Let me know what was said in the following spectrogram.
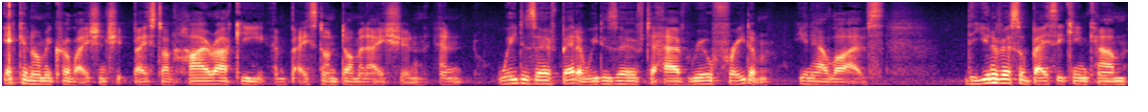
economic relationship based on hierarchy and based on domination. And we deserve better. We deserve to have real freedom in our lives. The universal basic income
